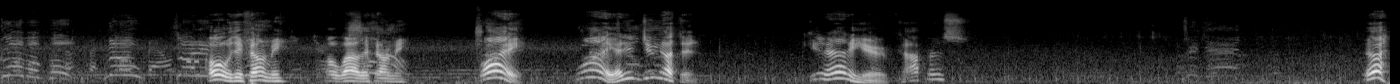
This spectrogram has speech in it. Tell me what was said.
Glove pole. No. Shut it. Oh, they found me. Oh, wow, they found me. Why? Why? I didn't do nothing. Get out of here, coppers. Ah!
